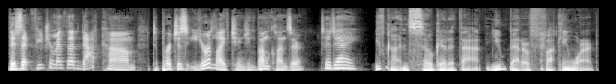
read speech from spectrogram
Visit futuremethod.com to purchase your life-changing bum cleanser today. You've gotten so good at that. You better fucking work.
